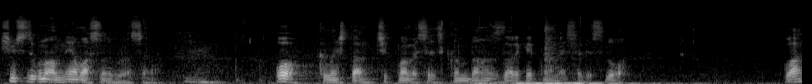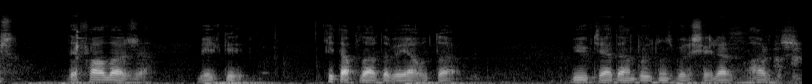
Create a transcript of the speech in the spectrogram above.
Şimdi siz bunu anlayamazsınız burasını. O kılınçtan çıkma meselesi, kılından hızlı hareket etme meselesi de o. Var defalarca belki kitaplarda veyahut da büyüklerden duyduğunuz böyle şeyler vardır.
